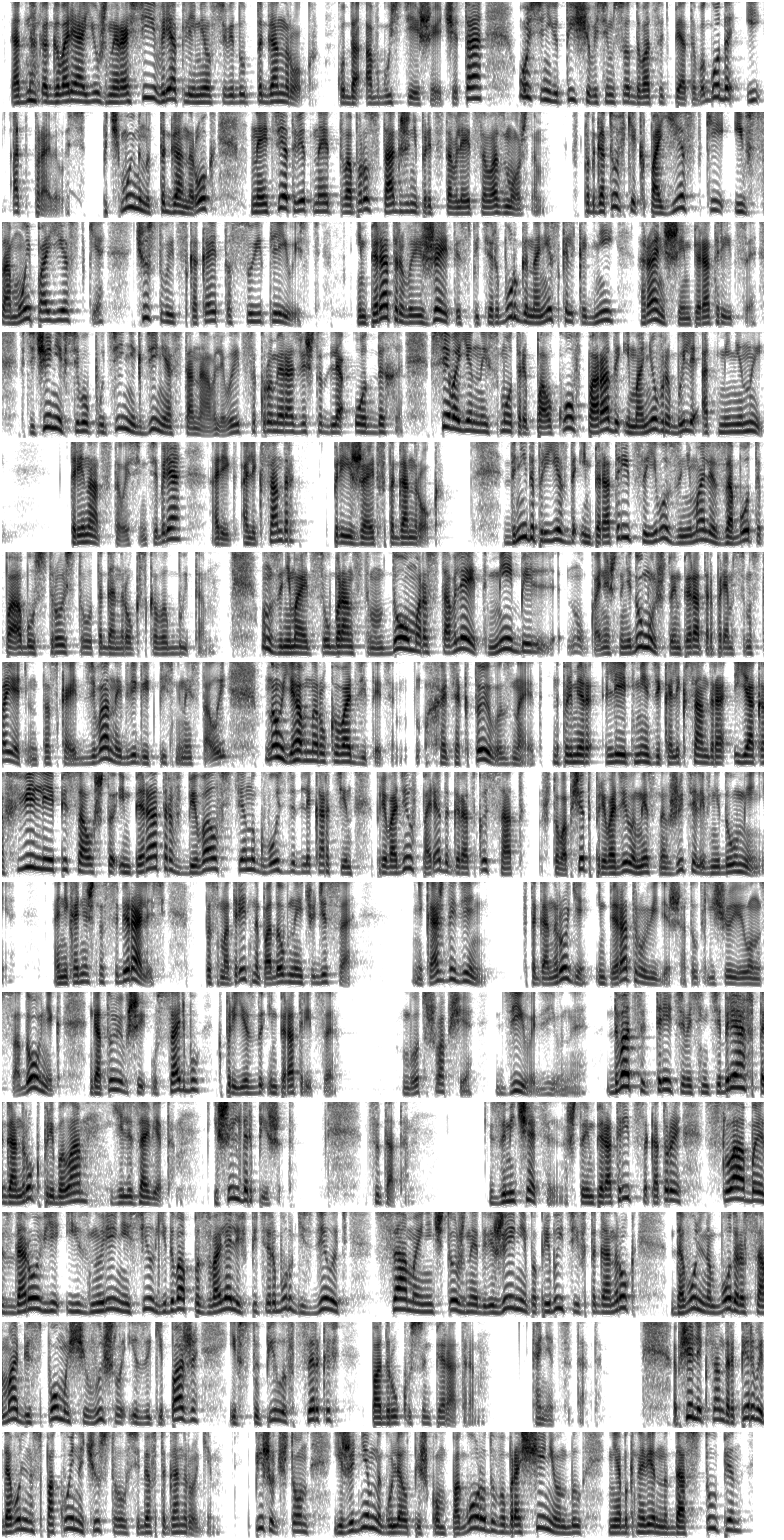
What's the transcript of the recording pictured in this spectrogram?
Однако, говоря о Южной России, вряд ли имелся в виду Таганрог, куда августейшая чита осенью 1825 года и отправилась. Почему именно Таганрог? Найти ответ на этот вопрос также не представляется возможным. В подготовке к поездке и в самой поездке чувствуется какая-то суетливость. Император выезжает из Петербурга на несколько дней раньше императрицы. В течение всего пути нигде не останавливается, кроме разве что для отдыха. Все военные смотры полков, парады и маневры были отменены. 13 сентября Александр приезжает в Таганрог. Дни до приезда императрицы его занимали заботы по обустройству таганрогского быта. Он занимается убранством дома, расставляет мебель. Ну, конечно, не думаю, что император прям самостоятельно таскает диваны и двигает письменные столы, но явно руководит этим. Хотя кто его знает. Например, лейб-медик Александра Яков Вилли писал, что император вбивал в стену гвозди для картин, приводил в порядок городской сад, что вообще-то приводило местных жителей в недоумение. Они, конечно, собирались посмотреть на подобные чудеса – не каждый день в Таганроге императора увидишь, а тут еще и он садовник, готовивший усадьбу к приезду императрицы. Вот уж вообще диво дивное. 23 сентября в Таганрог прибыла Елизавета. И Шильдер пишет, цитата, Замечательно, что императрица, которой слабое здоровье и изнурение сил едва позволяли в Петербурге сделать самое ничтожное движение по прибытии в Таганрог, довольно бодро сама без помощи вышла из экипажа и вступила в церковь под руку с императором. Конец цитаты. Вообще Александр I довольно спокойно чувствовал себя в Таганроге. Пишут, что он ежедневно гулял пешком по городу, в обращении он был необыкновенно доступен.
